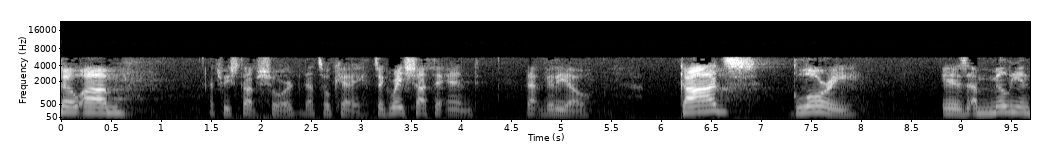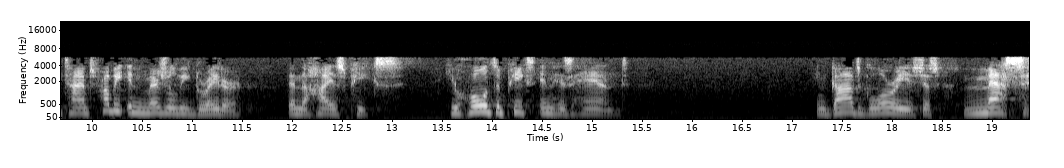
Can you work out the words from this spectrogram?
So, um, actually, stop short. That's okay. It's a great shot to end that video. God's glory is a million times, probably immeasurably greater than the highest peaks. He holds the peaks in his hand. And God's glory is just massive,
